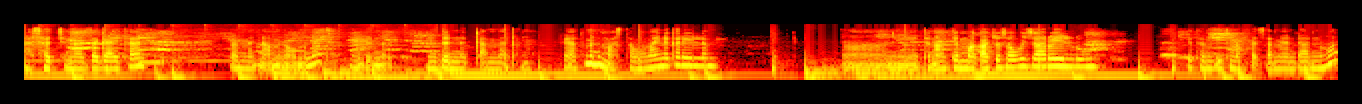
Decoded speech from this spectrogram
ራሳችን አዘጋጅተን በምናምነው እምነት እንድንቀመጥ ነው። ምክንያቱም ምንም አስተማማኝ ነገር የለም። እኔ ትናንት የማውቃቸው ሰዎች ዛሬ የሉም። የትንቢት መፈጸሚያ እንዳንሆን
